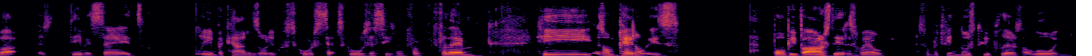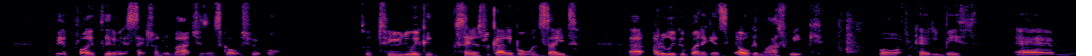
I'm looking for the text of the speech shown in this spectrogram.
But as David said, Liam Buchanan's already scored six goals this season for, for them. He is on penalties. Bobby Barr's there as well. So between those two players alone, they've probably played about 600 matches in Scottish football. So two really good signs for Gary Bollan's side. Uh, a really good win against Elgin last week for for Cowdenbeath. Um,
